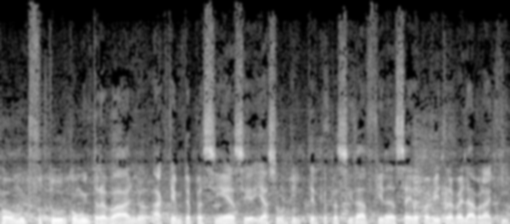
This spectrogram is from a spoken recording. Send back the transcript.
com muito futuro, com muito trabalho. Há que ter muita paciência e há, sobretudo, que ter capacidade financeira para vir trabalhar para aqui.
